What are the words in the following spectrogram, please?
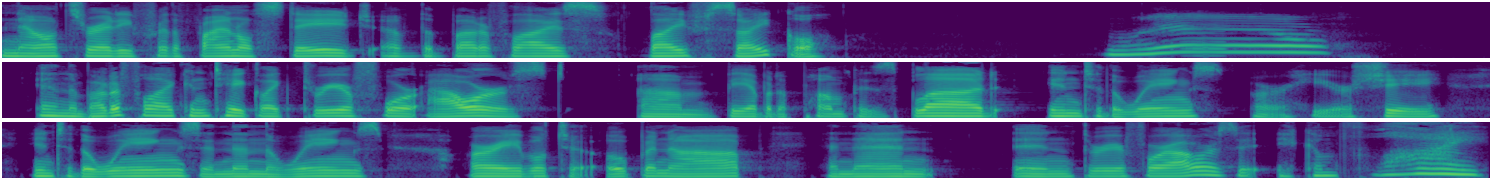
now it's ready for the final stage of the butterfly's life cycle. Wow. And the butterfly can take like three or four hours, to, um, be able to pump his blood into the wings, or he or she into the wings, and then the wings are able to open up, and then in three or four hours, it, it can fly.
